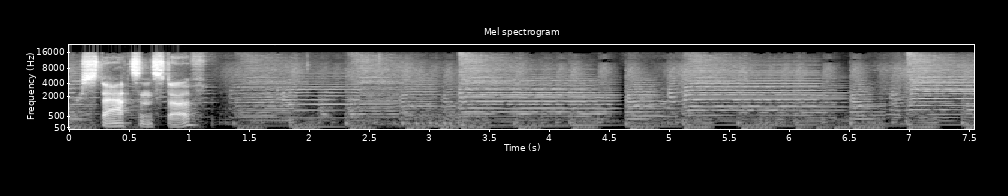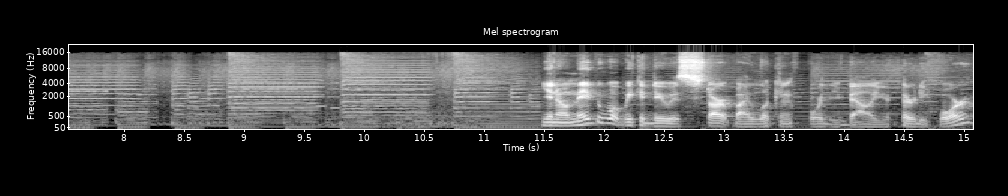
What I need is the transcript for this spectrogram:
our stats and stuff. You know, maybe what we could do is start by looking for the value 34,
